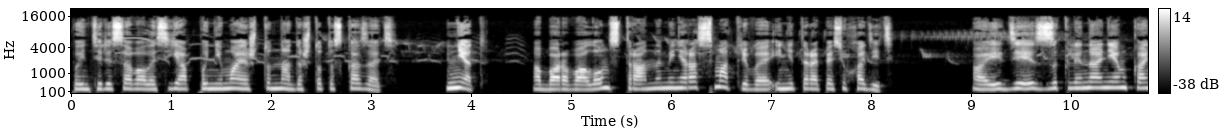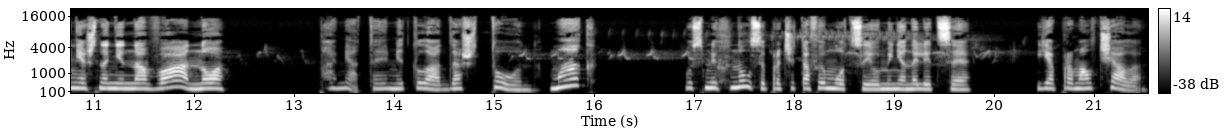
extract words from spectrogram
Поинтересовалась я, понимая, что надо что-то сказать. «Нет», — оборвал он, странно меня рассматривая и не торопясь уходить. «А идея с заклинанием, конечно, не нова, но...» «Помятая метла, да что он, маг?» Усмехнулся, прочитав эмоции у меня на лице. Я промолчала.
